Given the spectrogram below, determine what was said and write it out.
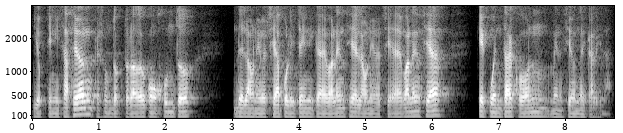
y Optimización, que es un doctorado conjunto de la Universidad Politécnica de Valencia y la Universidad de Valencia, que cuenta con mención de calidad.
